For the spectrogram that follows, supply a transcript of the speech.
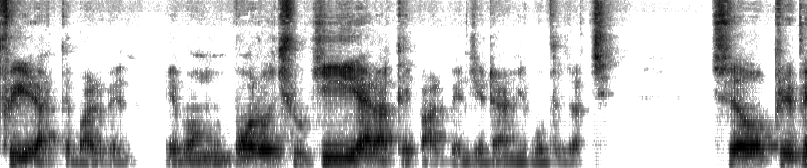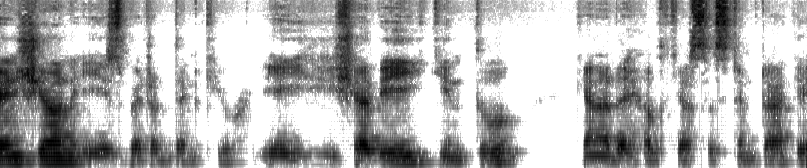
ফ্রি রাখতে পারবেন এবং বড় ঝুঁকি এড়াতে পারবেন, যেটা আমি বলতে যাচ্ছি। So prevention is better than cure এই হিসাবেই কিন্তু কানাডা হেলথ কেয়ার সিস্টেমটাকে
